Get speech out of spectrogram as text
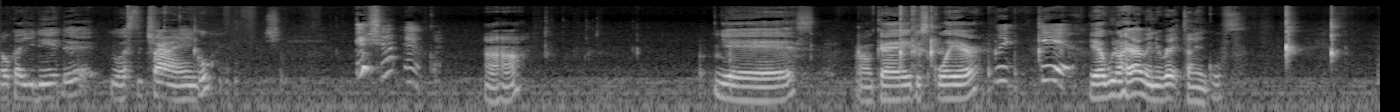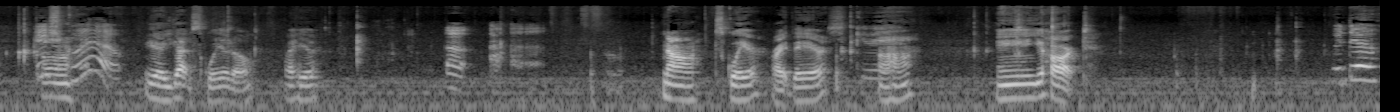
okay, you did that. What's the triangle? It's sugar. Uh-huh. Yes. Okay, the square. Right there. Yeah, we don't have any rectangles. It's Uh. square. Yeah, you got the square though. Right here. Uh, uh, uh, Nah, square right there. square. Uh-huh. And your heart. Right there.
